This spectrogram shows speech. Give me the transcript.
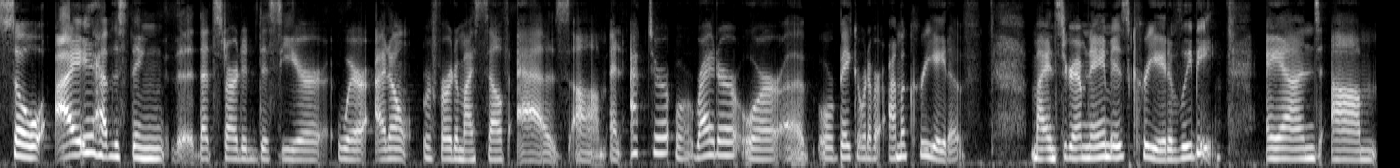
so I have this thing th- that started this year where I don't refer to myself as um, an actor or a writer or a, or baker, whatever. I'm a creative. My Instagram name is Creatively Be, and um,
